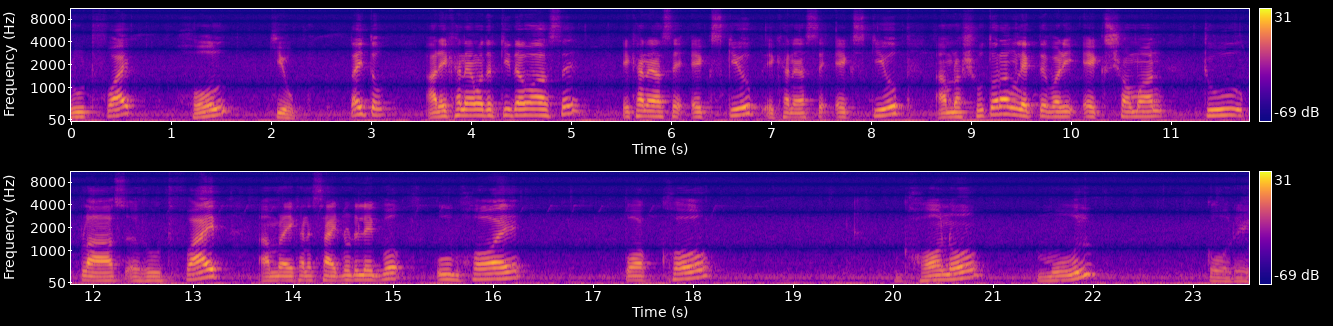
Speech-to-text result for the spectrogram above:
root five whole cube. তাই তো? আর এখানে আমাদের কি দেওয়া আছে? এখানে আছে এক্স কিউব, এখানে আছে এক্স কিউব। আমরা সুতরাং লিখতে পারি এক্স সমান টু প্লাস রুট ফাইভ। আমরা এখানে সাইড নোটে লিখব, উভয় পক্ষ, ঘন, মূল করে।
